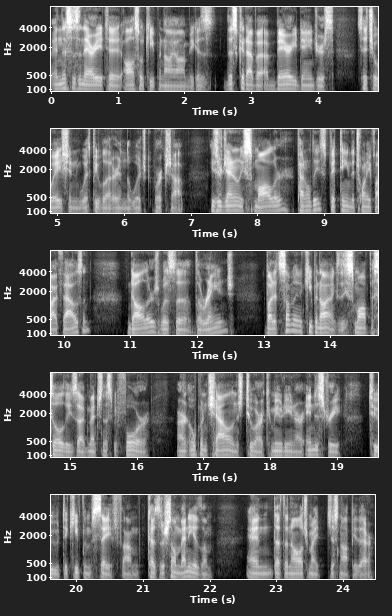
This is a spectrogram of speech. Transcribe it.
And this is an area to also keep an eye on because this could have a, a very dangerous situation with people that are in the workshop. These are generally smaller penalties, fifteen to twenty-five thousand dollars was the the range, but it's something to keep an eye on because these small facilities, I've mentioned this before, are an open challenge to our community and our industry to to keep them safe because um, there's so many of them and that the knowledge might just not be there.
